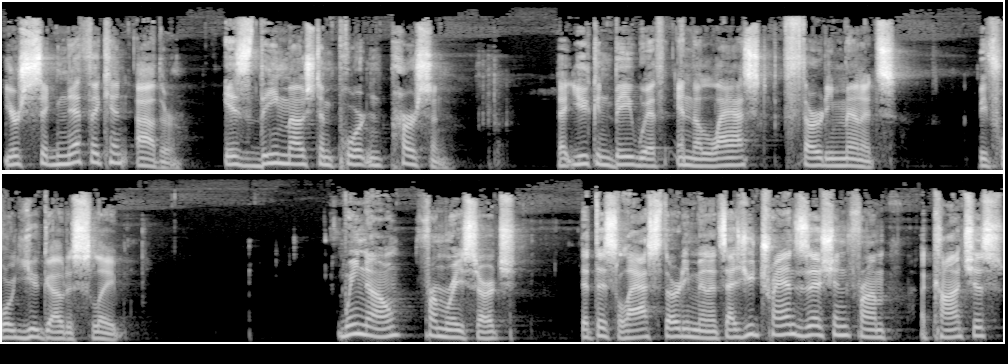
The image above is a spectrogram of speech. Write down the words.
your significant other is the most important person that you can be with in the last 30 minutes before you go to sleep. We know from research that this last 30 minutes, as you transition from a conscious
